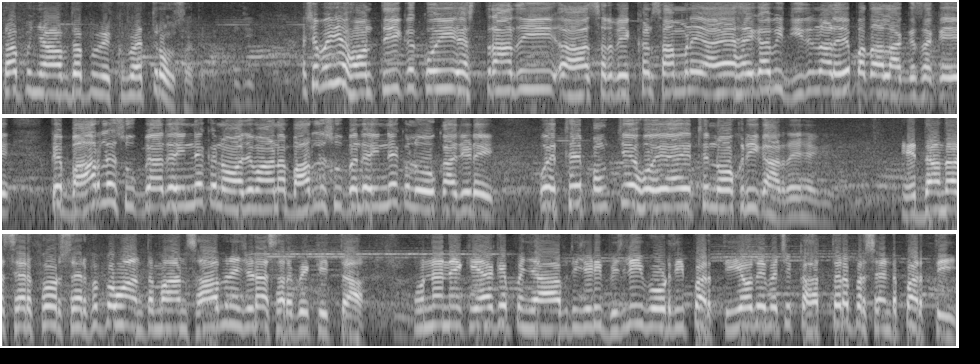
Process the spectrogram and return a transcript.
ਤਾਂ ਪੰਜਾਬ ਦਾ ਭਵਿੱਖ ਬਿਹਤਰ ਹੋ ਸਕਦਾ। ਜੀ। ਅੱਛਾ ਭਾਈ ਜੀ, ਹੁਣ ਤੱਕ ਕੋਈ ਇਸ ਤਰ੍ਹਾਂ ਦੀ ਸਰਵੇਖਣ ਸਾਹਮਣੇ ਆਇਆ ਹੈਗਾ ਵੀ ਜਿਹਦੇ ਨਾਲ ਇਹ ਪਤਾ ਲੱਗ ਸਕੇ ਕਿ ਬਾਹਰਲੇ ਸੂਬਿਆਂ ਦੇ ਇੰਨੇ ਕੁ ਨੌਜਵਾਨ ਆ ਬਾਹਰਲੇ ਸੂਬਿਆਂ ਦੇ ਇੰਨੇ ਕੁ ਲੋਕ ਆ ਜਿਹੜੇ, ਉਹ ਇੱਥੇ ਪਹੁੰਚੇ ਹੋਏ ਆ, ਇੱਥੇ ਨੌਕਰੀ ਕਰ ਰਹੇ ਹੈਗੇ ਇਦਾਂ ਦਾ ਸਿਰਫ ਔਰ ਸਿਰਫ ਭਗਵੰਤ ਮਾਨ ਸਾਹਿਬ ਨੇ ਜਿਹੜਾ ਸਰਵੇ ਕੀਤਾ, ਉਹਨਾਂ ਨੇ ਕਿਹਾ ਕਿ ਪੰਜਾਬ ਦੀ ਜਿਹੜੀ ਬਿਜਲੀ ਬੋਰਡ ਦੀ ਭਰਤੀ ਆ, ਉਹਦੇ ਵਿੱਚ 71% ਭਰਤੀ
